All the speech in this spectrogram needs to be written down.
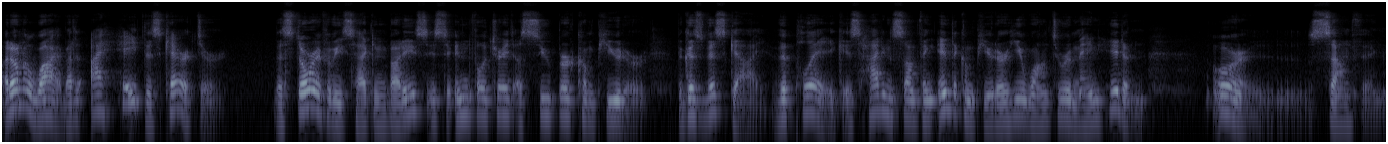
I don't know why, but I hate this character. The story for these hacking buddies is to infiltrate a supercomputer, because this guy, the Plague, is hiding something in the computer he wants to remain hidden. Or something.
